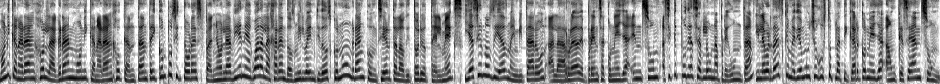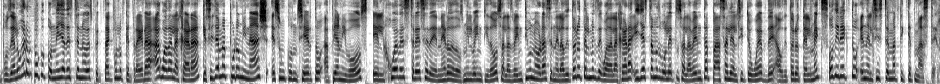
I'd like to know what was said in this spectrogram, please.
Mónica Naranjo, la gran Mónica Naranjo, cantante y compositora española, viene a Guadalajara en 2022 con un gran concierto al auditorio Telmex y hace unos días me invitaron a la rueda de prensa con ella en Zoom, así que pude hacerle una pregunta y la verdad es que me dio mucho gusto platicar con ella, aunque sea en Zoom, pues dialogar un poco con ella de este nuevo espectáculo que traerá a Guadalajara, que se llama Puro Minage, es un concierto a piano y voz el jueves 13 de enero de 2022 a las 21 horas en en el Auditorio Telmex de Guadalajara y ya están los boletos a la venta. Pásale al sitio web de Auditorio Telmex o directo en el sistema Ticketmaster.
